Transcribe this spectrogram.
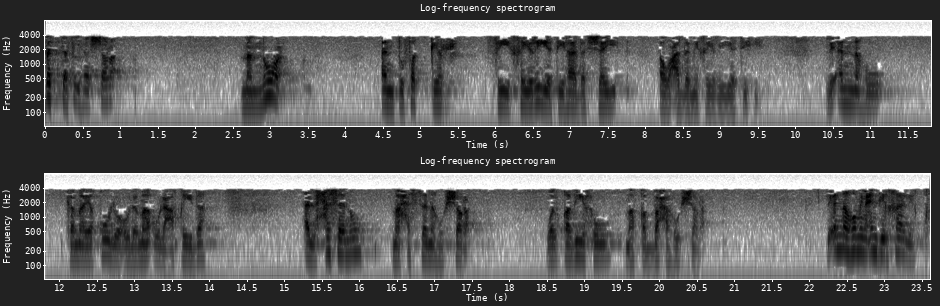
بت فيها الشرع ممنوع أن تفكر في خيرية هذا الشيء أو عدم خيريته لأنه كما يقول علماء العقيدة الحسن ما حسنه الشرع والقبيح ما قبحه الشرع لأنه من عند الخالق.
